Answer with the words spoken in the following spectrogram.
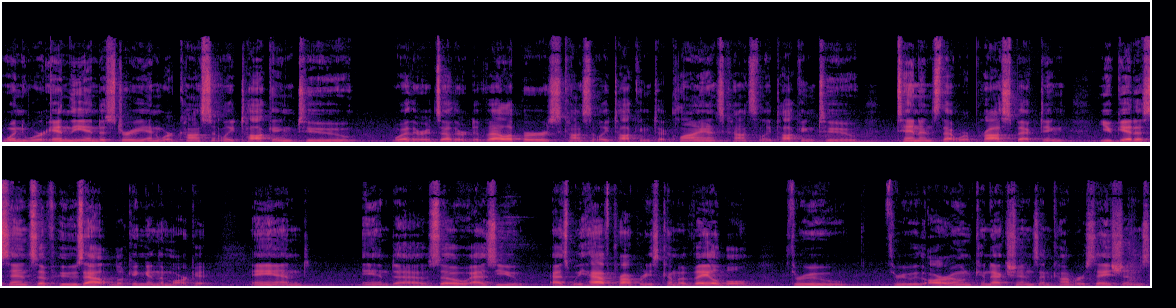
when we're in the industry and we're constantly talking to whether it's other developers, constantly talking to clients, constantly talking to tenants that we're prospecting, you get a sense of who's out looking in the market. And and uh, so as you as we have properties come available through through our own connections and conversations,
